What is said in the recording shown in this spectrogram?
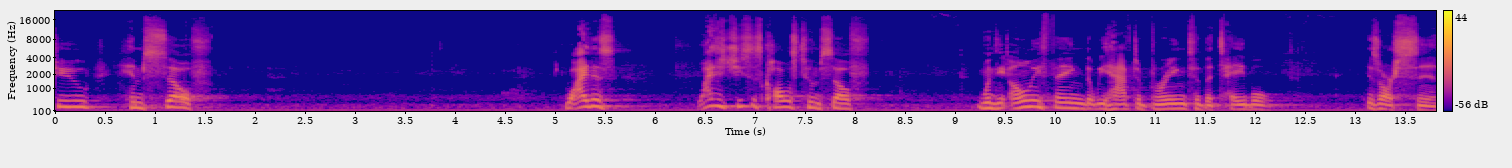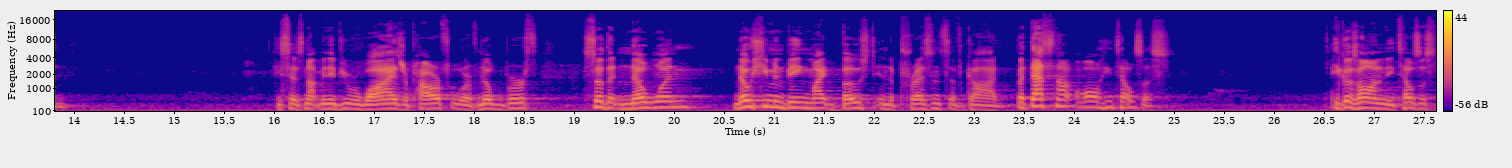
to himself. Why does why does Jesus call us to himself when the only thing that we have to bring to the table is our sin? He says, Not many of you are wise or powerful or of noble birth, so that no one, no human being might boast in the presence of God. But that's not all he tells us. He goes on and he tells us,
